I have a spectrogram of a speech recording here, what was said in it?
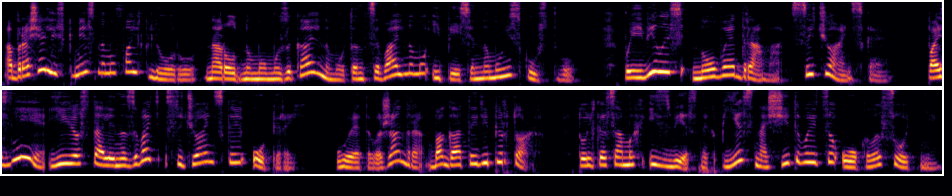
обращались к местному фольклору, народному музыкальному, танцевальному и песенному искусству. Появилась новая драма – сычуаньская. Позднее ее стали называть сычуаньской оперой. У этого жанра богатый репертуар. Только самых известных пьес насчитывается около сотни.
